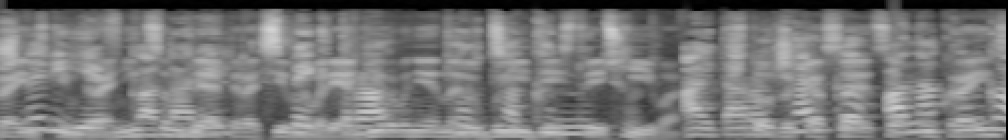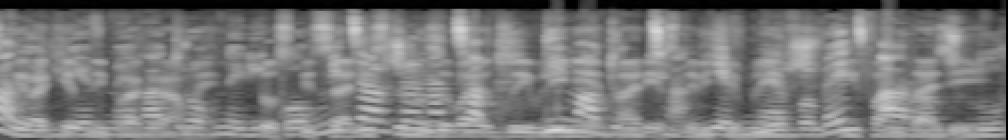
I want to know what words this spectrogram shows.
украинским границам для оперативного реагирования на любые действия Киева. Что же касается украинской ракетной программы, то специалисты называют заявление Арестовича Блешева и фантазией.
